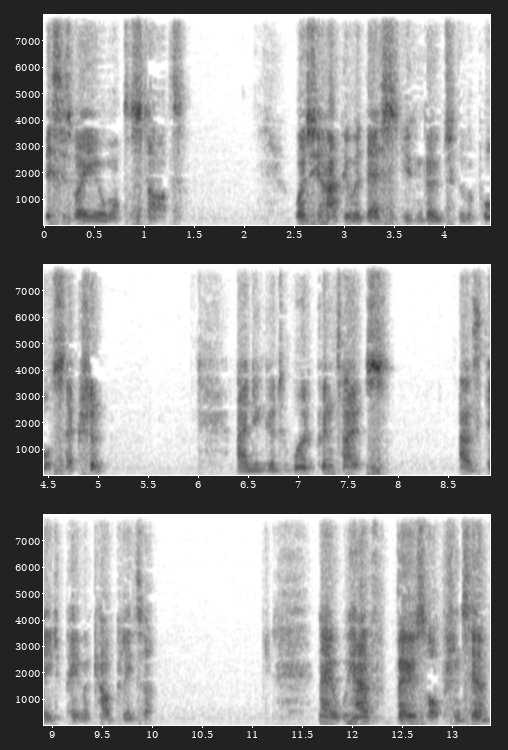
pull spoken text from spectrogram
this is where you'll want to start. Once you're happy with this, you can go to the reports section and you can go to Word printouts and stage payment calculator. Now we have various options here.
